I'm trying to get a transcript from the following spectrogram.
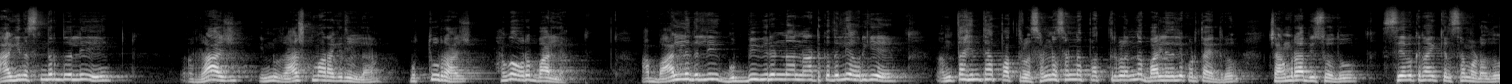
ಆಗಿನ ಸಂದರ್ಭದಲ್ಲಿ ರಾಜ್ ಇನ್ನೂ ರಾಜ್ಕುಮಾರ್ ಆಗಿರಲಿಲ್ಲ ಮುತ್ತು ರಾಜ್ ಹಾಗೂ ಅವರ ಬಾಲ್ಯ. ಆ ಬಾಲ್ಯದಲ್ಲಿ ಗುಬ್ಬಿ ವೀರಣ್ಣ ನಾಟಕದಲ್ಲಿ ಅವರಿಗೆ ಅಂಥ ಇಂಥ ಪಾತ್ರಗಳು, ಸಣ್ಣ ಸಣ್ಣ ಪಾತ್ರಗಳನ್ನು ಬಾಲ್ಯದಲ್ಲಿ ಕೊಡ್ತಾಯಿದ್ರು ಚಾಮ್ರಾ ಬೀಸೋದು, ಸೇವಕನಾಗಿ ಕೆಲಸ ಮಾಡೋದು,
